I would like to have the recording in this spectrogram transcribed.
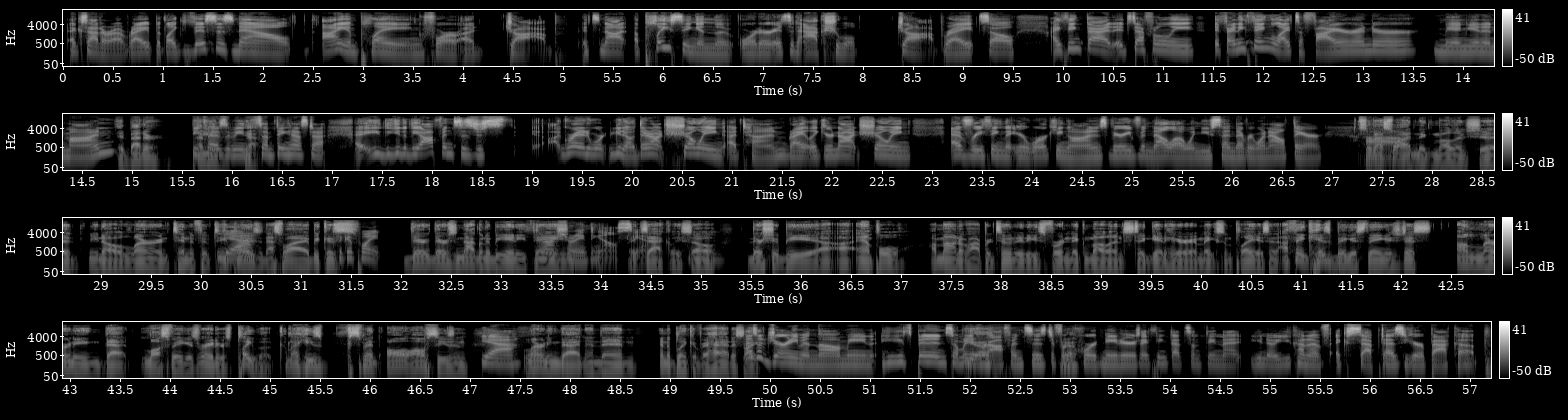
et cetera, right? But like this is now, I am playing for a job. It's not a placing in the order; it's an actual job, right? So I think that it's definitely, if anything, lights a fire under Mannion and Mond It better. because I mean, yeah. something has to. Uh, you know, the offense is just. Uh, granted, we're you know they're not showing a ton, right? Like you're not showing everything that you're working on. It's very vanilla when you send everyone out there. So that's why Um, Nick Mullens should, you know, learn 10 to 15 Yeah. plays. That's why, because It's a good point. there there's not going to be anything. They're not showing anything else. yeah. Exactly. So Mhm. there should be a, a ample amount of opportunities for Nick Mullens to get here and make some plays. And I think his biggest thing is just unlearning that Las Vegas Raiders playbook. Like he's spent all off season Yeah. learning that, and then in a blink of a hat, it's As like a journeyman, though, I mean, he's been in so many different offenses, different coordinators. I think that's something that, you know, you kind of accept as your backup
